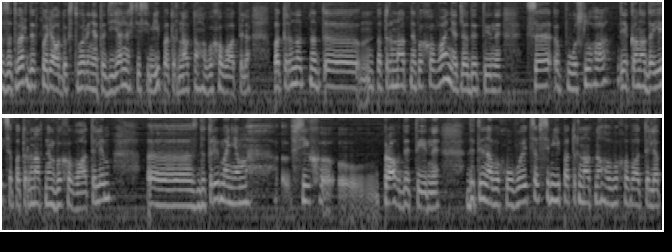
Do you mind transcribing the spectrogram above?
Та затвердив порядок створення та діяльності сім'ї патронатного вихователя. Патронат е, патронатне виховання для дитини це послуга, яка надається патронатним вихователям е, з дотриманням всіх е, прав дитини. Дитина виховується в сім'ї патронатного вихователя.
